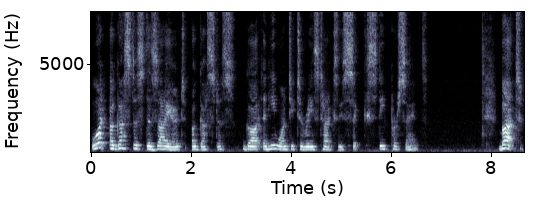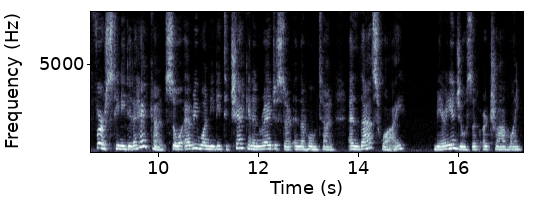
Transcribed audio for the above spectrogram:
what Augustus desired, Augustus got, and he wanted to raise taxes 60%. But first, he needed a head count, so everyone needed to check in and register in their hometown. And that's why Mary and Joseph are traveling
